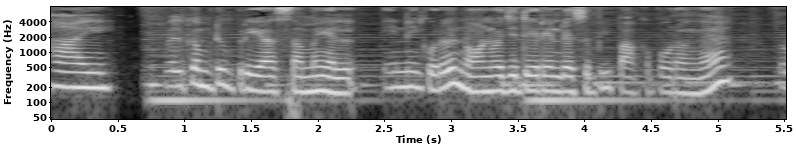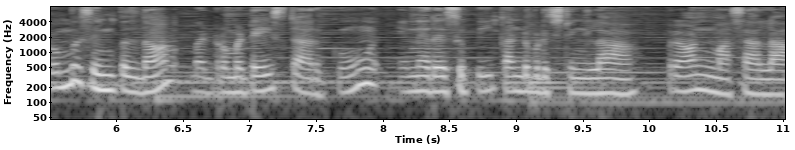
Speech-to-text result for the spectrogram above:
ஹாய் வெல்கம் டு பிரியா சமையல் இன்னைக்கு ஒரு நான் வெஜிடேரியன் ரெசிபி பார்க்க போகிறோங்க ரொம்ப சிம்பிள் தான் பட் ரொம்ப டேஸ்ட்டாக இருக்கும். என்ன ரெசிபி கண்டுபிடிச்சிட்டிங்களா? ப்ரான் மசாலா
